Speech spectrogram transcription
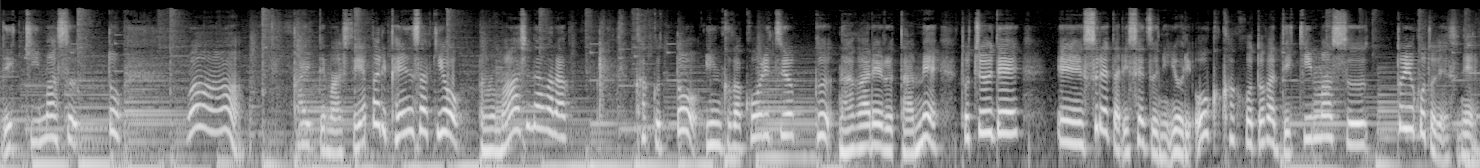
できますとは書いてましてやっぱりペン先を回しながら書くとインクが効率よく流れるため途中で、えー、擦れたりせずにより多く書くことができますということですね。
